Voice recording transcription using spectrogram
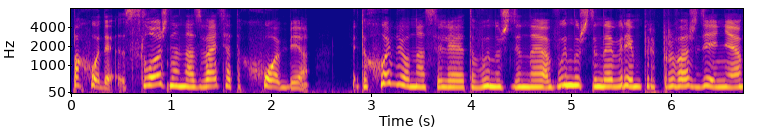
Походы. Сложно назвать это хобби. Это хобби у нас или это вынужденное, вынужденное времяпрепровождение?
